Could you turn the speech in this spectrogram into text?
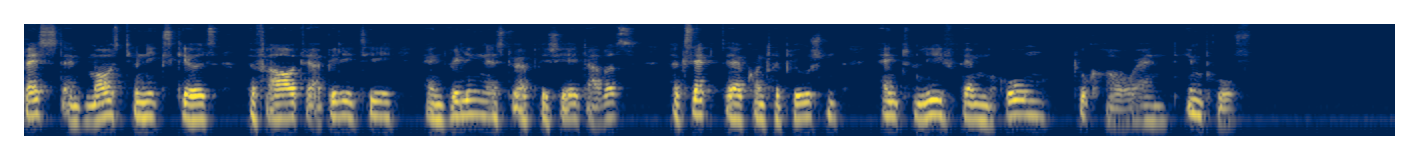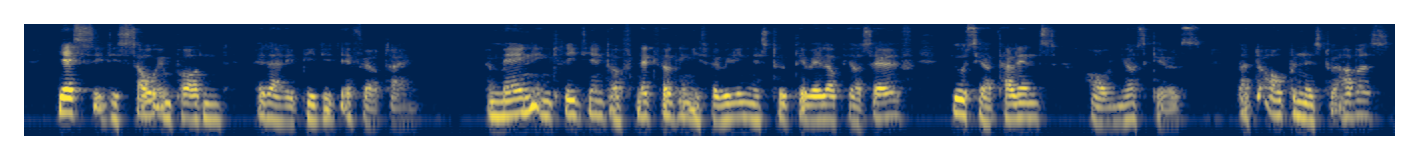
best and most unique skills without the ability and willingness to appreciate others, accept their contribution, and to leave them room to grow and improve. Yes, it is so important that I repeat it a third time. The main ingredient of networking is the willingness to develop yourself, use your talents, hone your skills, but openness to others,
